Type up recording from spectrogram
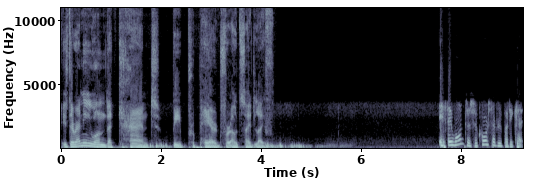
Is there anyone that can't be prepared for outside life? If they want it, of course, everybody can.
